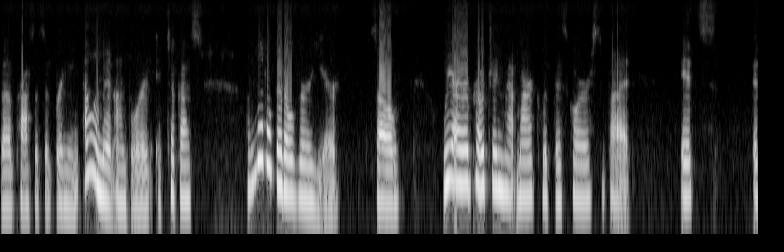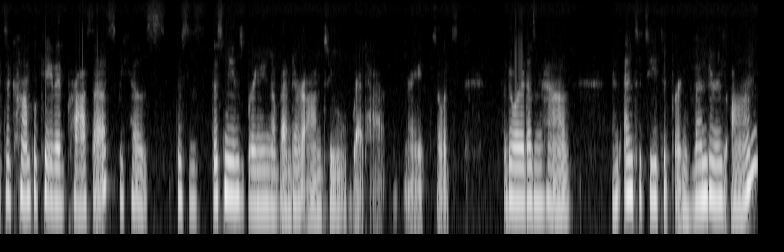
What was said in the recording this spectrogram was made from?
the process of bringing element on board, it took us a little bit over a year. So we are approaching that mark with discourse, but it's it's a complicated process because this is this means bringing a vendor onto Red Hat, right? So it's Fedora doesn't have an entity to bring vendors on.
